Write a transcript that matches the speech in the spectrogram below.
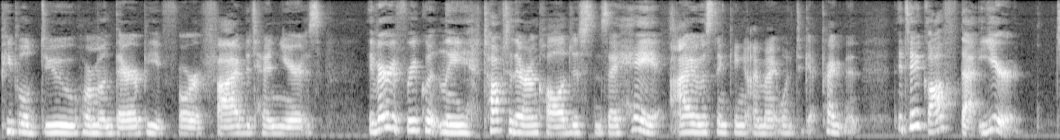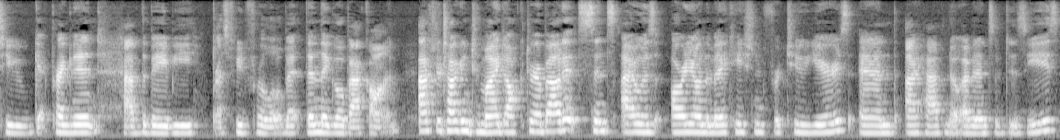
People do hormone therapy for five to 10 years. They very frequently talk to their oncologist and say, hey, I was thinking I might want to get pregnant. They take off that year to get pregnant, have the baby, breastfeed for a little bit, then they go back on. After talking to my doctor about it, since I was already on the medication for two years and I have no evidence of disease,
